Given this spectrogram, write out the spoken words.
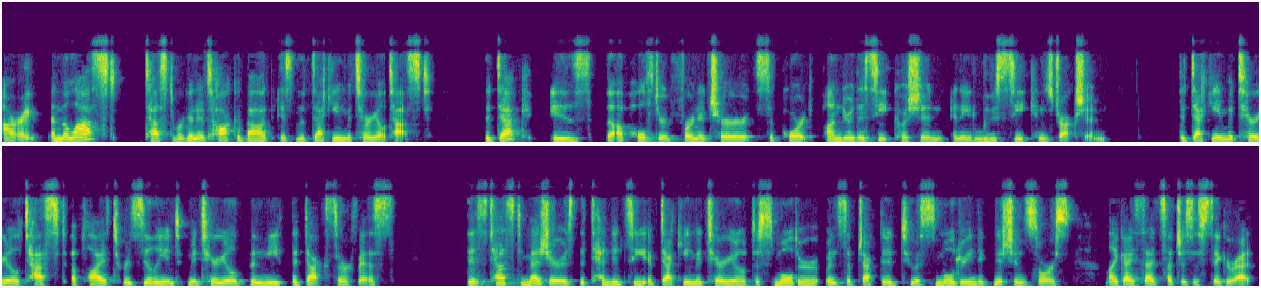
All right, and the last test we're going to talk about is the decking material test. The deck is the upholstered furniture support under the seat cushion in a loose seat construction. The decking material test applies to resilient material beneath the deck surface. This test measures the tendency of decking material to smolder when subjected to a smoldering ignition source, like I said, such as a cigarette.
